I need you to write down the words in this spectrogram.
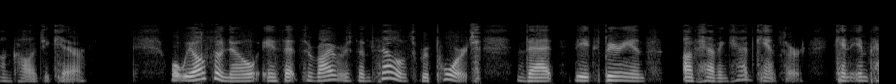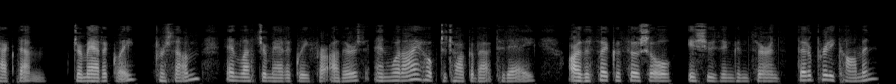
oncology care. What we also know is that survivors themselves report that the experience of having had cancer can impact them dramatically for some and less dramatically for others. And what I hope to talk about today are the psychosocial issues and concerns that are pretty common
